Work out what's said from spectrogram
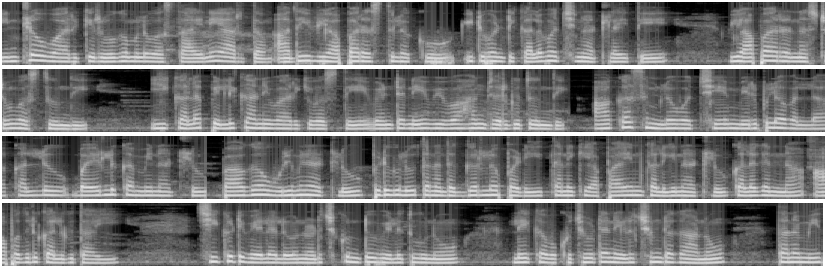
ఇంట్లో వారికి రోగములు వస్తాయని అర్థం. అదే వ్యాపారస్తులకు ఇటువంటి కల వచ్చినట్లయితే వ్యాపార నష్టం వస్తుంది. ఈ కళ పెళ్ళి కాని వారికి వస్తే వెంటనే వివాహం జరుగుతుంది. ఆకాశంలో వచ్చే మెరుపుల వల్ల కళ్ళు బైర్లు కమ్మినట్లు బాగా ఉరిమినట్లు పిడుగులు తన దగ్గరలో పడి తనకి అపాయం కలిగినట్లు కలగన్న ఆపదలు కలుగుతాయి. చీకటి వేళలో నడుచుకుంటూ వెళుతూనో లేక ఒకచోట నిలుచుండగానో తన మీద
